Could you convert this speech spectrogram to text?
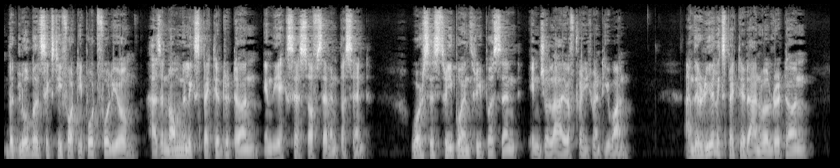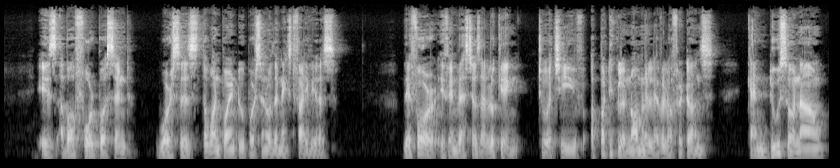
the global 60-40 portfolio has a nominal expected return in the excess of 7% versus 3.3% in July of 2021. And the real expected annual return is above 4% versus the 1.2% over the next five years. Therefore, if investors are looking to achieve a particular nominal level of returns, can do so now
